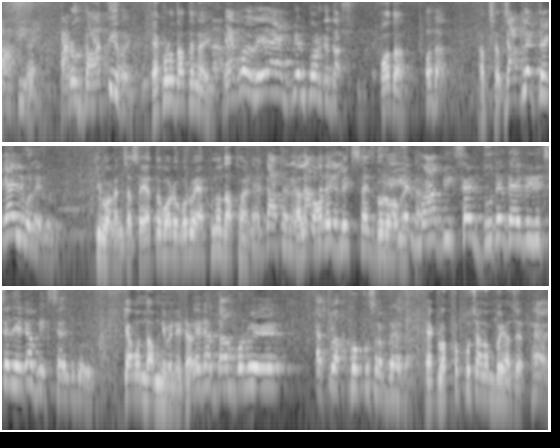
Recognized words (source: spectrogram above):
দাঁতই নেই। আরও দাঁতই হয়। এখনও দাঁতে নাই? এখন রে এক বিয়ের পরকে দাঁত। অদাঁত? ও দাঁত আচ্ছা আচ্ছা। দাঁতলে টেকাইলি বলে এগুলো। কি বলেন চাচা এত বড় গরু এখনও দাঁত হয় না দাঁত হয় তাহলে তো অনেক বিগ সাইজ গরু হবে এর এটা। মা বিগ সাইজ দুধে দেয় বিগ সাইজ এটা বিগ সাইজ গরু। কেমন দাম নেবেন এটার? এটার দাম পড়বে এক লক্ষ পঁচানব্বই হাজার। এক লক্ষ পঁচানব্বই হাজার। হ্যাঁ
